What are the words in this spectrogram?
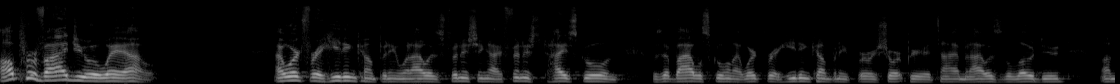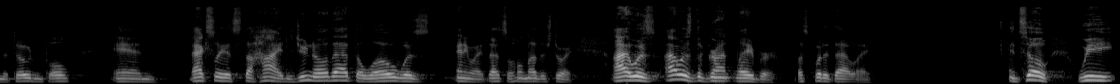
I'll provide you a way out. I worked for a heating company when I was finishing. I finished high school and was at Bible school, and I worked for a heating company for a short period of time, and I was the low dude on the totem pole. And actually, it's the high. Did you know that? The low was, anyway, that's a whole other story. I was, I was the grunt labor. Let's put it that way. And so we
